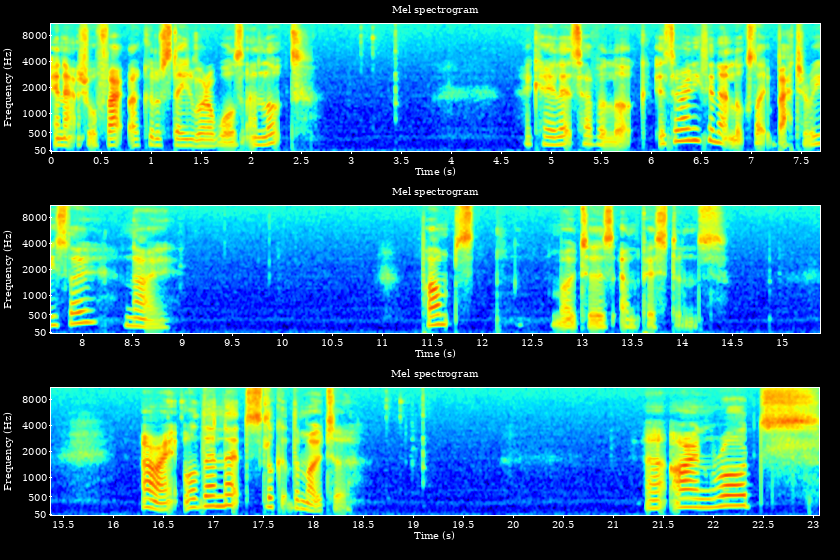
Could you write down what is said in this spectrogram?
in actual fact I could have stayed where I was and looked. Okay, let's have a look. Is there anything that looks like batteries though? No. Pumps, motors and pistons. Alright, well then let's look at the motor. Uh, iron rods.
